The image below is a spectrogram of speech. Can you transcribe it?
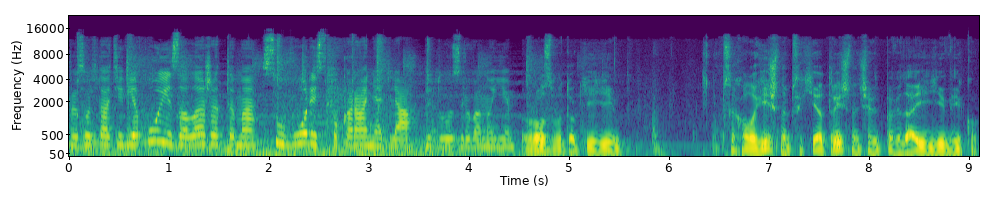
результатів якої залежатиме суворість покарання для підозрюваної. Розвиток її психологічний, психіатричний, чи відповідає її віку.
